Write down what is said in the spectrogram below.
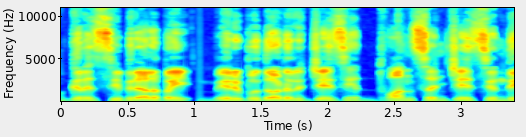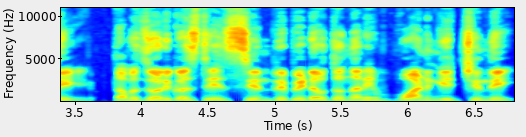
ఉగ్ర శిబిరాలపై మెరుపు దాడులు చేసి ధ్వంసం చేసింది తమ జోలికొస్తే సీన్ రిపీట్ అవుతుందని వార్నింగ్ ఇచ్చింది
